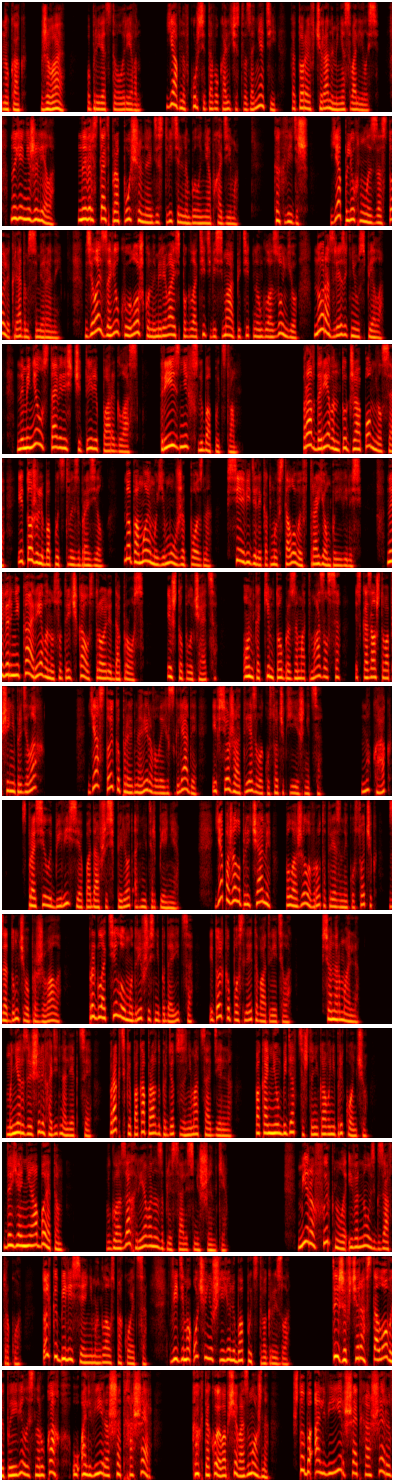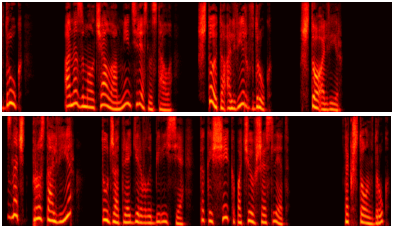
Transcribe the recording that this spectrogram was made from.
«Ну как, живая?» — поприветствовал Реван. Явно в курсе того количества занятий, которое вчера на меня свалилось. Но я не жалела. Наверстать пропущенное действительно было необходимо. Как видишь, я плюхнулась за столик рядом с Амиреной. Взялась за вилку и ложку, намереваясь поглотить весьма аппетитную глазунью, но разрезать не успела. На меня уставились четыре пары глаз. Три из них с любопытством. Правда, Реван тут же опомнился и тоже любопытство изобразил. Но, по-моему, ему уже поздно. Все видели, как мы в столовой втроем появились. Наверняка Ревану с утречка устроили допрос. И что получается? Он каким-то образом отмазался и сказал, что вообще не при делах? Я стойко проигнорировала их взгляды и все же отрезала кусочек яичницы. «Ну как?» — спросила Белисия, подавшись вперед от нетерпения. Я пожала плечами, положила в рот отрезанный кусочек, задумчиво проживала, проглотила, умудрившись не подавиться, и только после этого ответила. Все нормально. Мне разрешили ходить на лекции. Практикой пока, правда, придется заниматься отдельно. Пока не убедятся, что никого не прикончу. Да я не об этом. В глазах Ревана заплясали смешинки. Мира фыркнула и вернулась к завтраку. Только Белисия не могла успокоиться. Видимо, очень уж ее любопытство грызло. «Ты же вчера в столовой появилась на руках у Альвира Шетхашер», как такое вообще возможно? Чтобы Альвиир, Шет-Хашер и вдруг... Она замолчала, а мне интересно стало. Что это Альвир вдруг? «Что, Альвир?» «Значит, просто Альвир?» Тут же отреагировала Белисия, как ищейка, почуявшая след. «Так что он вдруг?»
